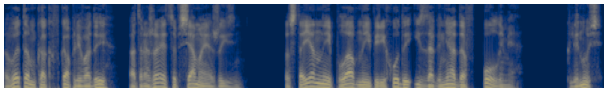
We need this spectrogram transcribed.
В этом, как в капле воды, отражается вся моя жизнь. Постоянные плавные переходы из огня до в полымя. Клянусь,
